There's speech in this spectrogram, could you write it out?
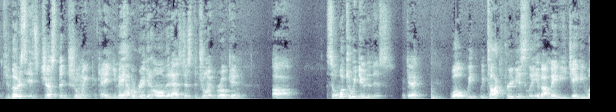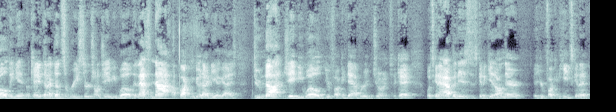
if you notice, it's just the joint, okay? You may have a rig at home that has just the joint broken. Uh, so what can we do to this, okay? Well, we, we talked previously about maybe JB welding it, okay? Then I've done some research on JB weld, and that's not a fucking good idea, guys. Do not JB weld your fucking dab rig joints, okay? What's gonna happen is it's gonna get on there, your fucking heat's gonna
